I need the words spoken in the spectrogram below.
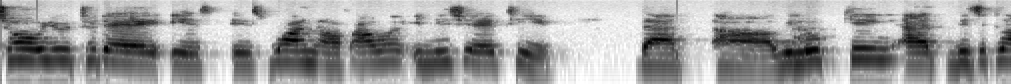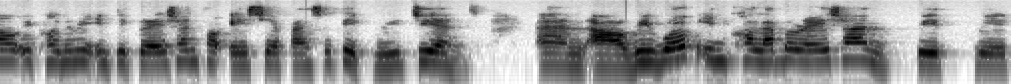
show you today is, is one of our initiatives that uh, we're looking at digital economy integration for Asia Pacific regions. And uh, we work in collaboration with, with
